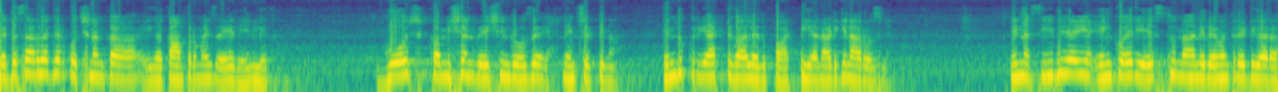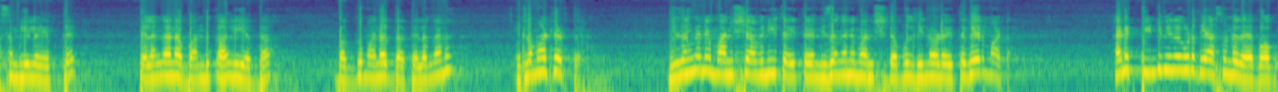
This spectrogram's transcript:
పెద్ద సార్ దగ్గరకు వచ్చినాక ఇక కాంప్రమైజ్ అయ్యేది ఏం లేదు. ఘోష్ కమిషన్ వేసిన రోజే నేను చెప్పిన. ఎందుకు రియాక్ట్ కాలేదు పార్టీ అని అడిగిన ఆ రోజునే. నిన్న సిబిఐ ఎంక్వైరీ వేస్తున్నా అని రేవంత్ రెడ్డి గారు అసెంబ్లీలో చెప్తే తెలంగాణ బంద్ ఖాళీ వద్దా బగ్గు మనొద్దా తెలంగాణ? ఎట్లా మాట్లాడతారు? నిజంగానే మనిషి అవినీతి అయితే నిజంగానే మనిషి డబ్బులు తినోడైతే వేరు మాట. ఆయనకు తిండి మీద కూడా ధ్యాస ఉండదా బాబు?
